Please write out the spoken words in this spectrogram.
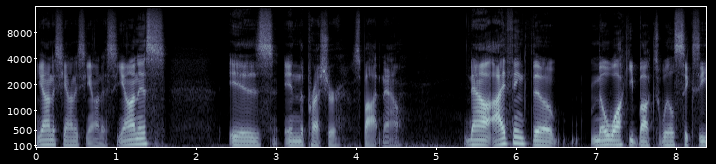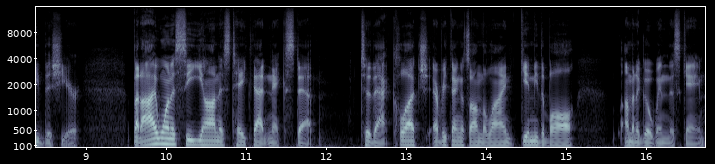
Giannis, Giannis, Giannis. Giannis is in the pressure spot now. Now, I think the Milwaukee Bucks will succeed this year, but I want to see Giannis take that next step to that clutch, everything that's on the line. Give me the ball. I'm going to go win this game.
